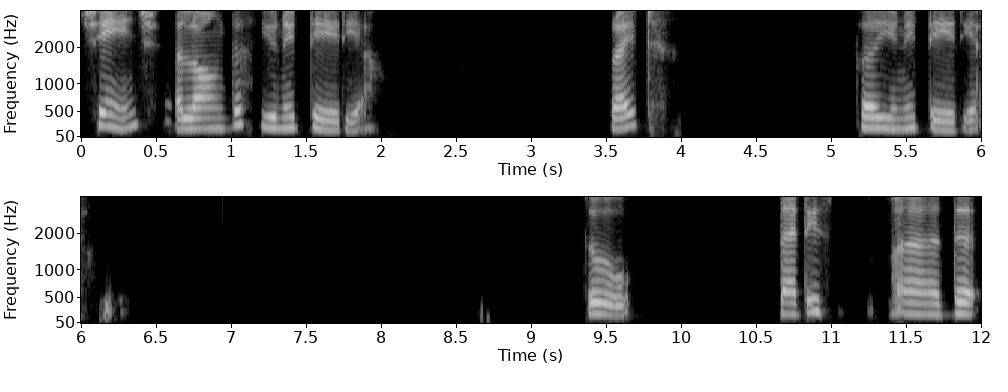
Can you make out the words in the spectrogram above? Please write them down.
change along the unit area. Right? Per unit area. So that is uh, the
